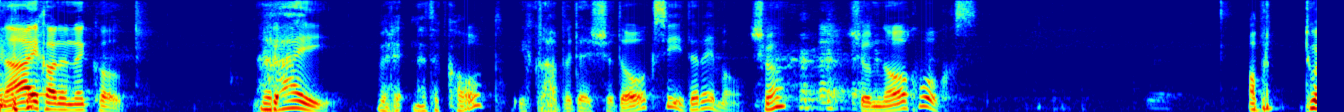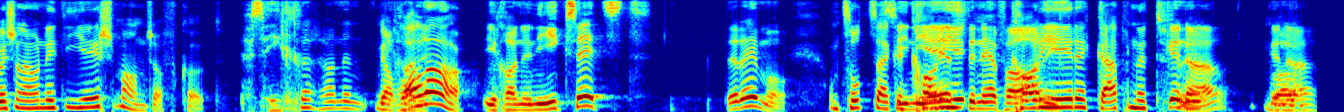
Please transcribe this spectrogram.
Nein, ich habe ihn nicht geholt. Nein. Wer hat nicht geholt? Ich glaube, der war schon da, gewesen, der Remo. Schon? Schon im Nachwuchs. Aber du hast ihn auch nicht in die erste Mannschaft geholt. Ja, sicher. Habe ihn, Ja, ich habe voilà. ihn- Ich habe ihn eingesetzt. Der Remo. Und sozusagen Seine Karriere. Karriere geebnet für... Genau. genau. Voilà.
